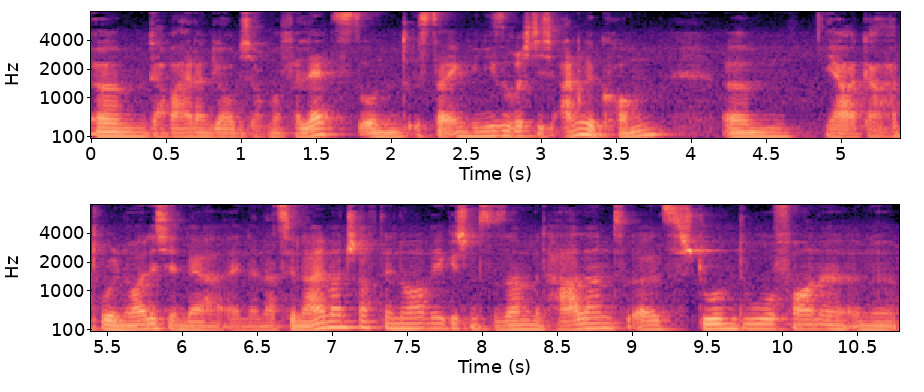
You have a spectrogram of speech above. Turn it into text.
Ähm, da war er dann, glaube ich, auch mal verletzt und ist da irgendwie nie so richtig angekommen. Ähm, ja, hat wohl neulich in der, in der Nationalmannschaft der norwegischen zusammen mit Haaland als Sturmduo vorne eine,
